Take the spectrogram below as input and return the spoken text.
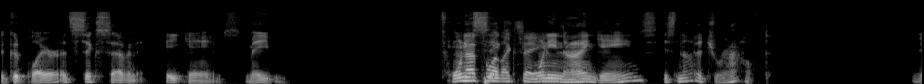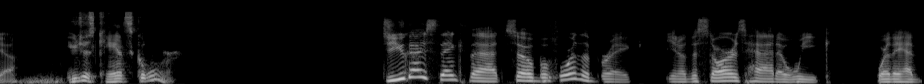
a good player, it's six, seven, eight games, maybe. And 26, that's what, like, Seguin is. 29 games is not a drought. yeah. You just can't score. Do you guys think that so before the break, you know, the Stars had a week where they had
